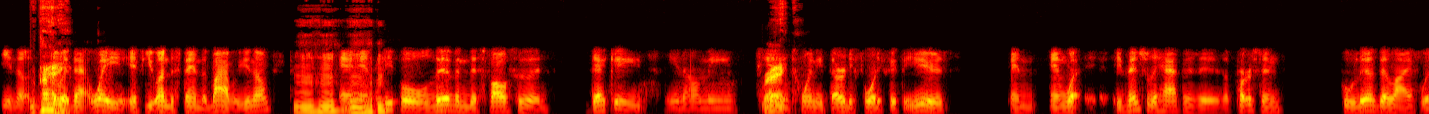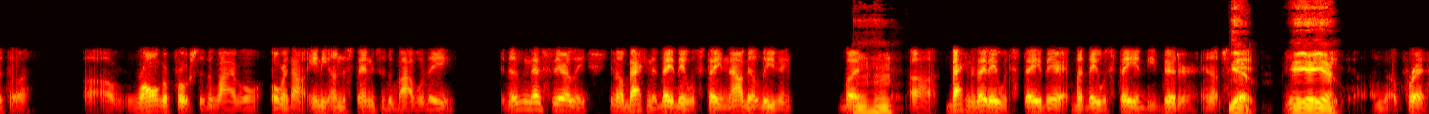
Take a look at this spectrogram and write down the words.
you know, right. do it that way if you understand the Bible, you know. Mm-hmm, and, mm-hmm. and people live in this falsehood decades. You know, I mean, 10, right. 20, 30, 40, 50 years, and and what eventually happens is a person who lives their life with a, a wrong approach to the Bible or without any understanding to the Bible. They it doesn't necessarily, you know, back in the day they would stay. Now they're leaving, but mm-hmm. uh, back in the day they would stay there, but they would stay and be bitter and upset. Yeah, yeah, yeah, yeah. Be, you know, oppressed.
